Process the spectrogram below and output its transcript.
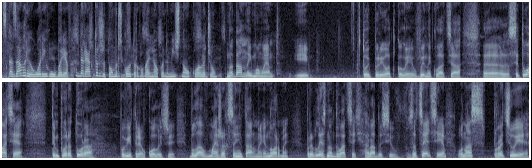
сказав Григорій Губарєв, директор Житомирського торговельно-економічного коледжу. На даний момент і в той період, коли виникла ця е, ситуація, температура повітря в коледжі була в межах санітарної норми, приблизно 20 градусів за Цельсієм. У нас працює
